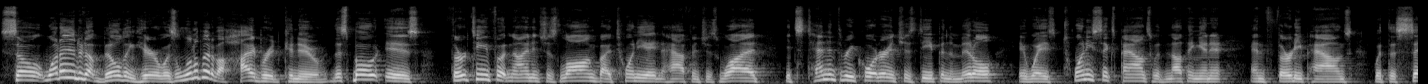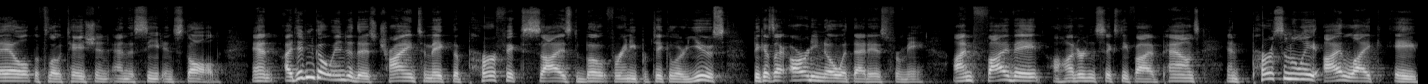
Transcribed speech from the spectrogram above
So what I ended up building here was a little bit of a hybrid canoe. This boat is 13 foot 9 inches long by 28 and a half inches wide. It's 10 and 3 quarter inches deep in the middle. It weighs 26 pounds with nothing in it and 30 pounds with the sail, the flotation, and the seat installed. And I didn't go into this trying to make the perfect sized boat for any particular use because I already know what that is for me. I'm 5'8", 165 pounds, and personally I like a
